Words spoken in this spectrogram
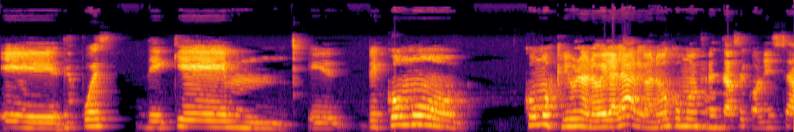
eh, después de que mm, de cómo, cómo escribir una novela larga, ¿no? Cómo enfrentarse con esa,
